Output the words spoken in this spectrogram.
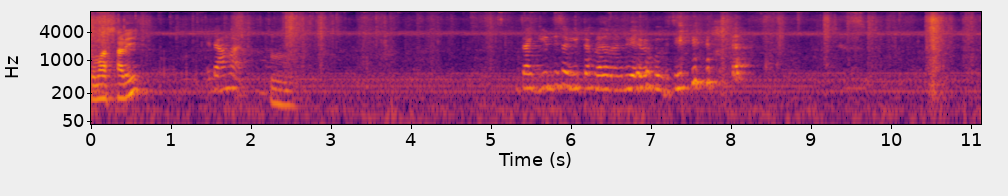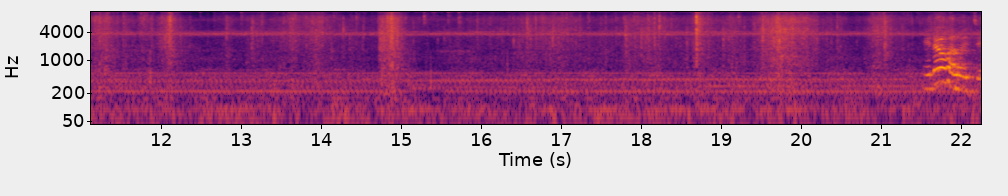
তোমার শাড়ি? এটা আমার? হুম। যা গিট দিছে গিটটা খুলে যাবে তুই এভাবে বল এটাও ভালো হয়েছে।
